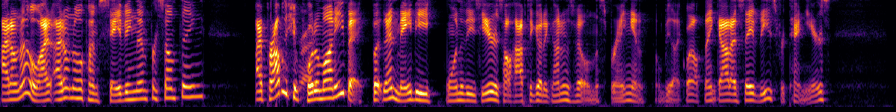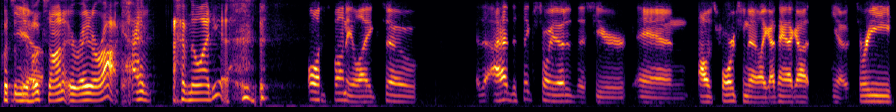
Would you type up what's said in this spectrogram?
I don't know. I, I don't know if I'm saving them for something. I probably should right. put them on eBay, but then maybe one of these years I'll have to go to Guntersville in the spring and I'll be like, well, thank God I saved these for 10 years. Put some yeah. new hooks on it or ready to rock. I have, I have no idea. well, it's funny. Like, so I had the six Toyotas this year and I was fortunate. Like, I think I got, you know, three,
